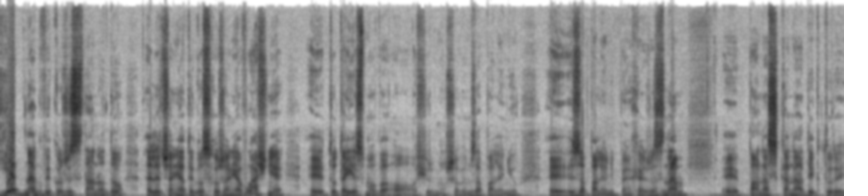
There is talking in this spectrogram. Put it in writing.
jednak wykorzystano do leczenia tego schorzenia właśnie, e, tutaj jest mowa o, o zapaleniu, e, zapaleniu pęcherza. Znam e, pana z Kanady, który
